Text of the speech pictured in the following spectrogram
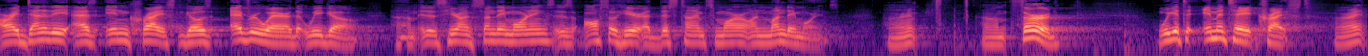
our identity as in Christ goes everywhere that we go. Um, it is here on Sunday mornings. It is also here at this time tomorrow on Monday mornings. All right. Um, third, we get to imitate Christ. All right.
